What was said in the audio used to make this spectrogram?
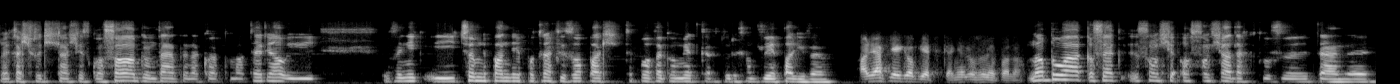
jakaś rodzina się zgłaszała, oglądałem ten akurat materiał i wynik, i czemu pan nie potrafi złapać typowego mietka, który handluje paliwem? Ale jakiego obiecka? Nie rozumiem pana. No była, są się o sąsiadach, którzy ten y,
